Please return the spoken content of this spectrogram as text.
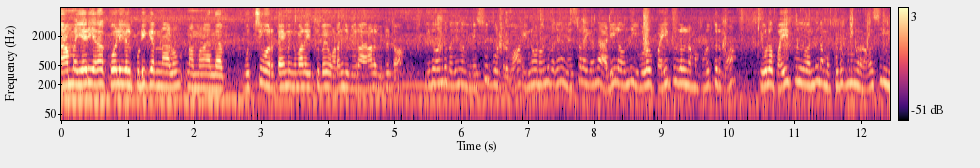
நாம் ஏறி ஏதாவது கோழிகள் பிடிக்கிறனாலும் நம்ம அந்த குச்சி ஒரு டைமுக்கு மேலே இத்து போய் உடஞ்சி போயிடும் அதனால் விட்டுட்டோம். இது வந்து பார்த்தீங்கன்னா மெஸ்ஸு போட்டிருக்கோம். இன்னொன்று வந்து பார்த்தீங்கன்னா மெஸ் வலைக்கு வந்து அடியில் வந்து இவ்வளோ பைப்புகள் நம்ம கொடுத்துருக்கோம். இவ்வளோ பைப்பு வந்து நம்ம கொடுக்கணுங்கிற அவசியம்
